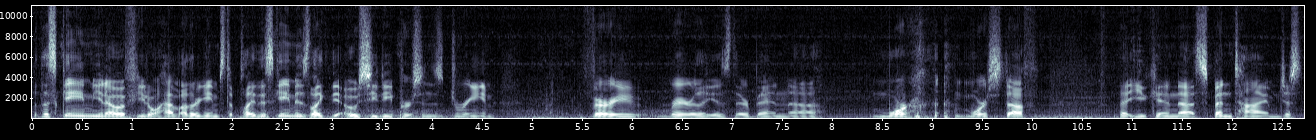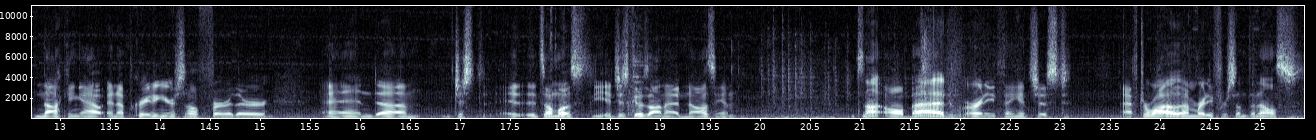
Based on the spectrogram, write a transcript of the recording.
But this game, you know, if you don't have other games to play, this game is like the OCD person's dream. Very rarely has there been uh, more more stuff that you can uh, spend time just knocking out and upgrading yourself further, and um, just it, it's almost it just goes on ad nauseum. It's not all bad or anything. It's just after a while I'm ready for something else.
